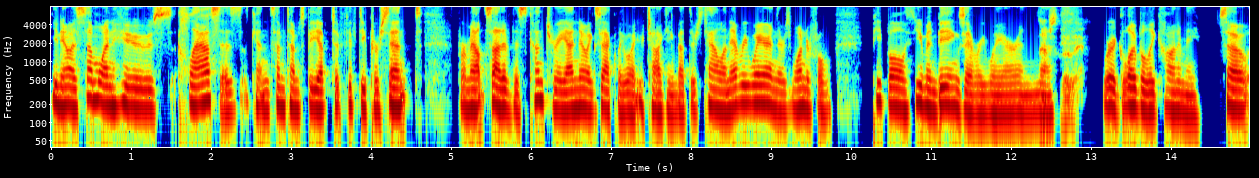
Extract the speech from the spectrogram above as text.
You know, as someone whose classes can sometimes be up to 50% from outside of this country, I know exactly what you're talking about. There's talent everywhere and there's wonderful people, human beings everywhere. And uh, Absolutely. we're a global economy. So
